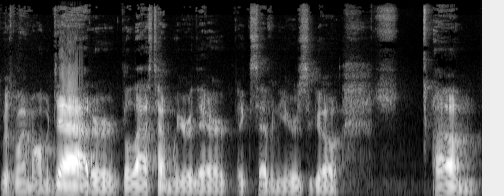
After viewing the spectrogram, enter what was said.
with my mom and dad, or the last time we were there, like seven years ago. Um,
